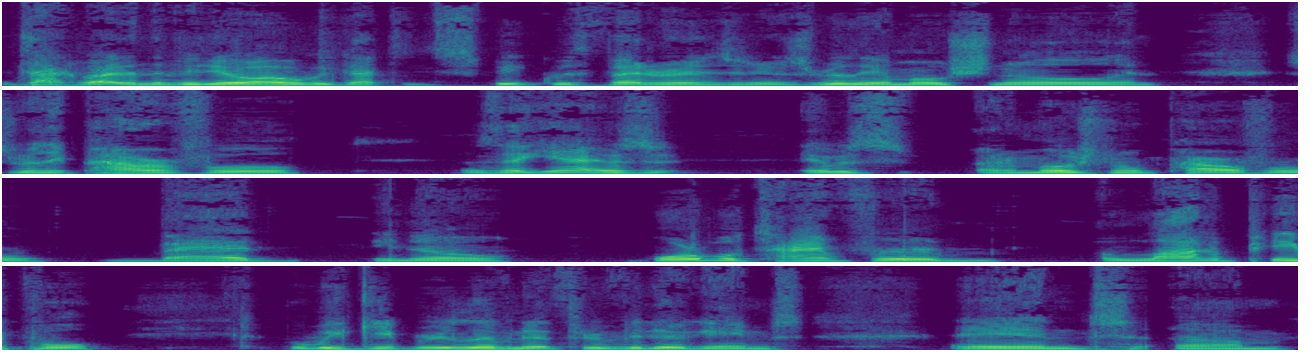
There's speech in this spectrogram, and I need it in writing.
they talked about in the video. Oh, we got to speak with veterans, and it was really emotional and it was really powerful. I was like, yeah, it was it was an emotional, powerful, bad, you know, horrible time for a lot of people. But we keep reliving it through video games, and um,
